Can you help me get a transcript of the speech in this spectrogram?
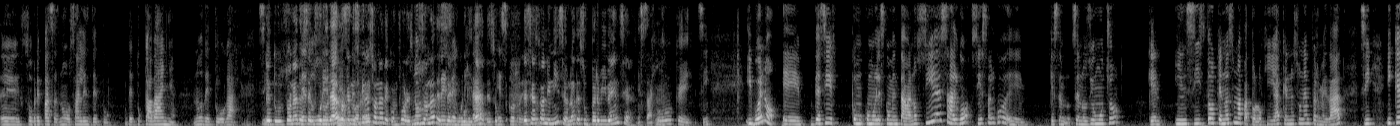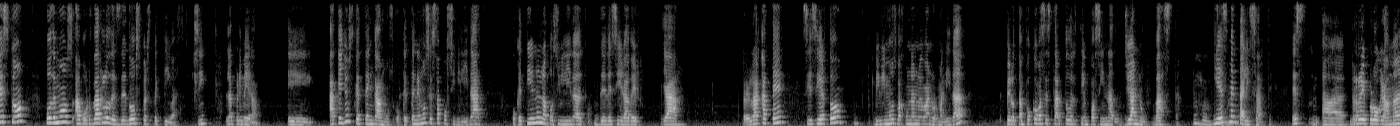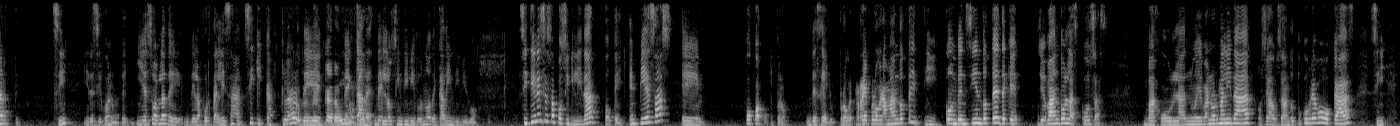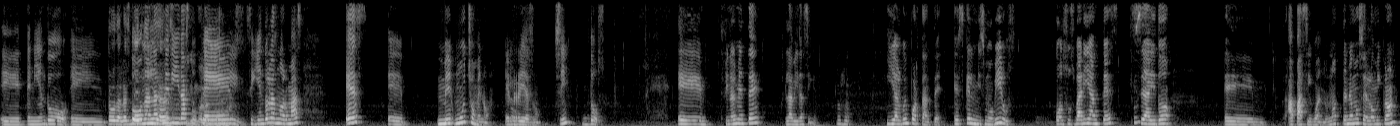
eh, sobrepasas, ¿no? O sales de tu, de tu cabaña, ¿no? De tu hogar. De tu zona de, seguridad, porque ni siquiera es zona de confort, es tu zona de, seguridad. de es correcto. Decías tú al inicio, ¿no? De supervivencia. Exacto. Ok. Sí. Y bueno, eh, decir, como, como les comentaba, ¿no? Sí es algo, sí es algo eh, que se, se, nos dio mucho, que insisto, que no es una patología, que no es una enfermedad, ¿sí? Y que esto podemos abordarlo desde dos perspectivas, ¿sí? La primera, eh, aquellos que tengamos o que tenemos esa posibilidad o que tienen la posibilidad de decir, a ver, ya, relájate, si es cierto, vivimos bajo una nueva normalidad, pero tampoco vas a estar todo el tiempo hacinado, ya no, basta. Y es mentalizarte, es uh, reprogramarte, ¿sí? Y decir, bueno, eh, y eso habla de, de, la fortaleza psíquica. Claro, de, cada uno. De, cada, de los individuos, ¿no? De cada individuo. Si tienes esa posibilidad, ok, empiezas eh, poco a poquito, ¿no? decía yo, reprogramándote y, convenciéndote de que llevando las cosas bajo la nueva normalidad, o sea, usando tu cubrebocas, ¿sí? Eh, teniendo eh, todas las todas medidas, las medidas tu gel, siguiendo las normas, es eh, mucho menor el riesgo, ¿sí? Dos. finalmente, la vida sigue. Y algo importante es que el mismo virus, con sus variantes, se ha ido eh, apaciguando, ¿no? Tenemos el Omicron,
